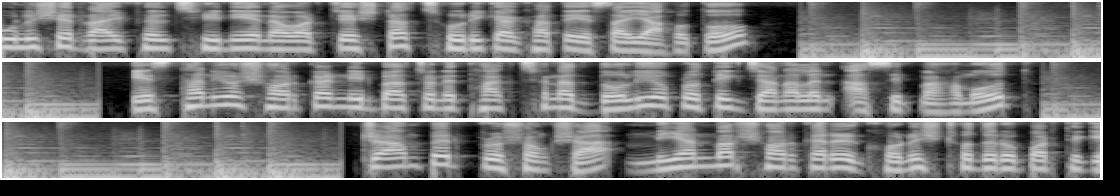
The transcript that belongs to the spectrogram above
পুলিশের রাইফেল ছিনিয়ে নেওয়ার চেষ্টা ছুরিকাঘাতে এসআই আহত। স্থানীয় সরকার নির্বাচনে থাকছে না দলীয় প্রতীক জানালেন আসিফ মাহমুদ। ট্রাম্পের প্রশংসা, মিয়ানমার সরকারের ঘনিষ্ঠদের উপর থেকে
